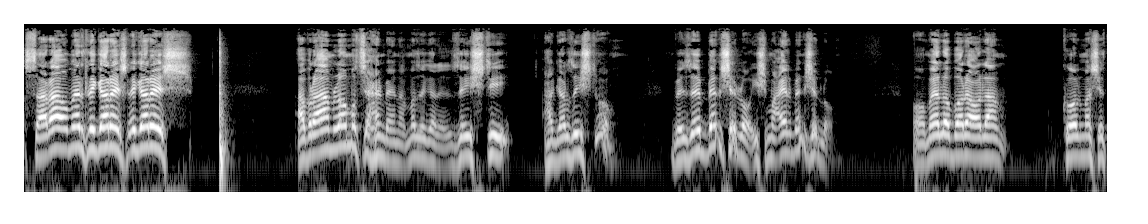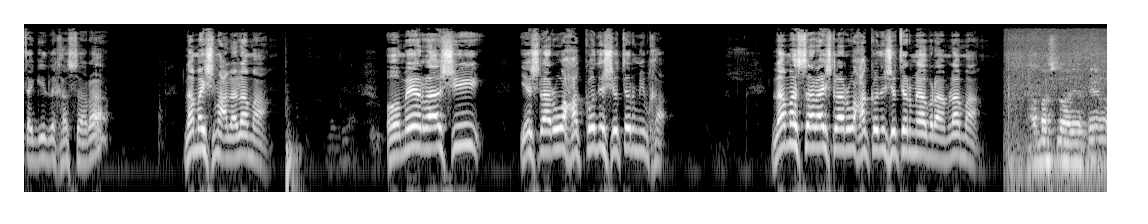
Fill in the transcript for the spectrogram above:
שרה אומרת לגרש, לגרש. אברהם לא מוצא חן בעיניו, מה זה גרש? זה אשתי, הגר זה אשתו, וזה בן שלו, ישמעאל בן שלו. הוא אומר לו בורא עולם, כל מה שתגיד לך שרה, למה ישמע לה? למה? אומר רש"י, יש לה רוח הקודש יותר ממך. למה שרה יש לה רוח הקודש יותר מאברהם? למה? אבא שלו היה יותר?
